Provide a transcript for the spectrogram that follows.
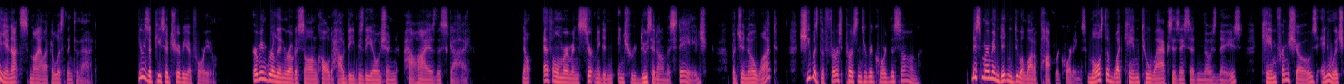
Can you not smile after listening to that? Here's a piece of trivia for you. Irving Berlin wrote a song called How Deep is the Ocean? How High is the Sky? Now, Ethel Merman certainly didn't introduce it on the stage, but you know what? She was the first person to record the song. Miss Merman didn't do a lot of pop recordings. Most of what came to wax, as I said in those days, came from shows in which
